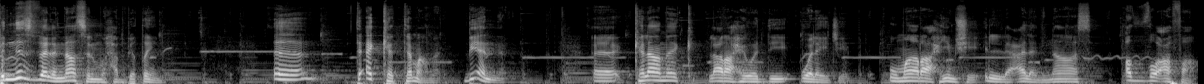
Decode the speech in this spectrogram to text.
بالنسبة للناس المحبطين أه تأكد تماما بأن أه كلامك لا راح يودي ولا يجيب وما راح يمشي إلا على الناس الضعفاء.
